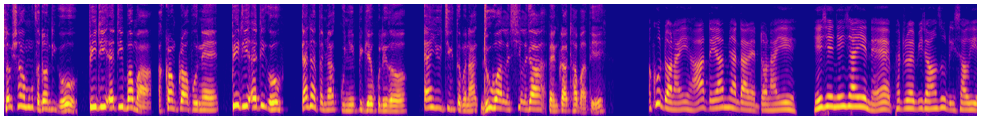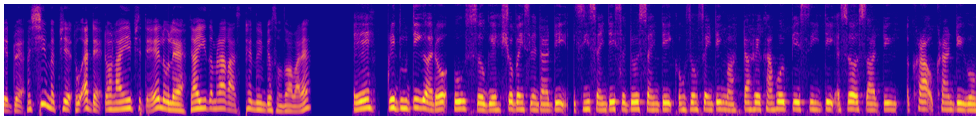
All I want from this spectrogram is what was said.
လှုပ်ရှားမှုသတော်တီကို PDAT ဘက်မှာအကောင့်ကရဖို့နဲ့ PDAT ကိုတန်းတန်သမျှကူညီပေးခဲ့ဖို့လေတော့ NUG သမနာဒူဝါလက်ရှိကဘန်ကရထားပါသေးအခုဒေါ်လာရေးဟာတရားမျှတတဲ့ဒေါ်လာရေး ရေရှည်ငြိမ်းချမ်းရေးနဲ့ဖက်ဒရယ်ပြည်ထောင်စုတည်ဆောက်ရေးအတွက်မရှိမဖြစ်လိုအပ်တဲ့ဒေါ်လာရေးဖြစ်တယ်လို့လဲယာယီသမရကထည့်သွင်းပြောဆိုသွားပါတယ်အေးပြည်သူတိကတော့ဘူးဆိုကေရှိုပိန်စင်တာတိစီဆိုင်တိစတိုးဆိုင်တိကုံစုံဆိုင်တိမှာတာရခံဖို့ပစ္စည်းတိအစောစာတိအခရောက်အခရန်တိကို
